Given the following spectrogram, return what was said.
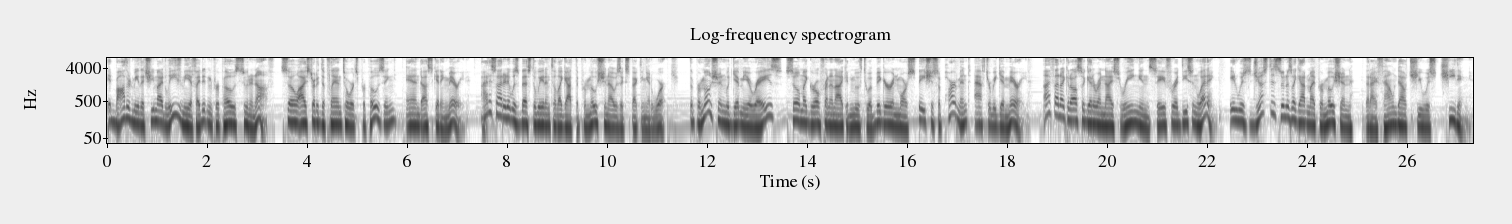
It bothered me that she might leave me if I didn't propose soon enough, so I started to plan towards proposing and us getting married. I decided it was best to wait until I got the promotion I was expecting at work. The promotion would get me a raise, so my girlfriend and I could move to a bigger and more spacious apartment after we get married. I thought I could also get her a nice ring and save for a decent wedding. It was just as soon as I got my promotion that I found out she was cheating.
